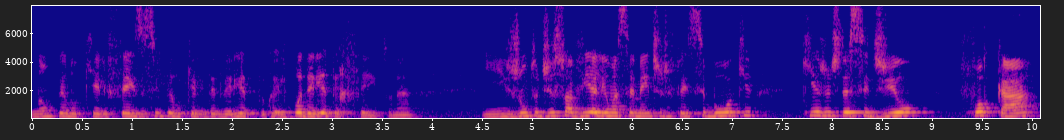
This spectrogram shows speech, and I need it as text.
não pelo que ele fez, e sim pelo que ele deveria, ele poderia ter feito, né? E junto disso havia ali uma semente de Facebook que a gente decidiu focar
